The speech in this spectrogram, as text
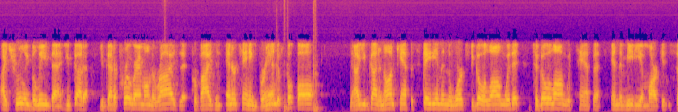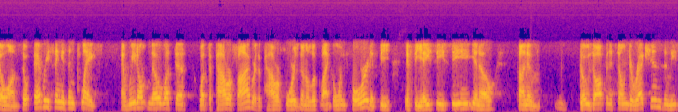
I truly believe that you've got a you've got a program on the rise that provides an entertaining brand of football. Now you've got an on-campus stadium in the works to go along with it, to go along with Tampa and the media market and so on. So everything is in place, and we don't know what the what the Power Five or the Power Four is going to look like going forward. If the if the ACC, you know, kind of goes off in its own directions, and these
